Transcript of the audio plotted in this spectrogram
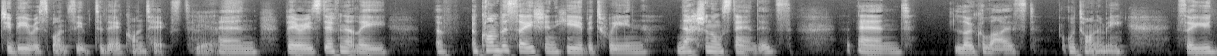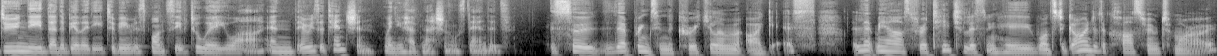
to be responsive to their context. Yes. And there is definitely a, a conversation here between national standards and localized autonomy. So you do need that ability to be responsive to where you are. And there is a tension when you have national standards. So that brings in the curriculum, I guess. Let me ask for a teacher listening who wants to go into the classroom tomorrow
